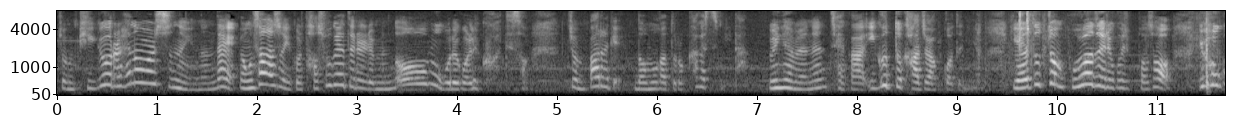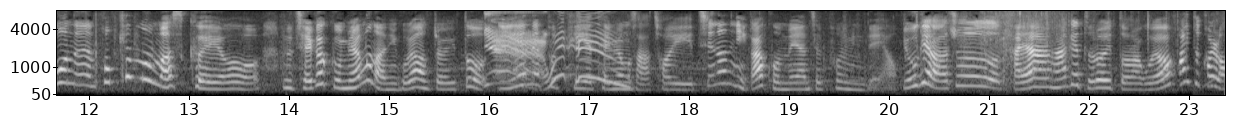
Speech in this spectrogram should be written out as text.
좀 비교를 해놓을 수는 있는데 영상에서 이걸 다 소개해드리려면 너무 오래 걸릴 것 같아서 좀 빠르게 넘어가도록 하겠습니다. 왜냐면은 제가 이것도 가져왔거든요. 얘도 좀 보여드리고 싶어서 요거는 포켓몬 마스크예요. 근데 제가 구매한 건 아니고요. 저희 또 ENFP의 대명사 저희 친언니가 구매한 제품인데요. 요게 아주 다양하게 들어있더라고요. 화이트 컬러,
